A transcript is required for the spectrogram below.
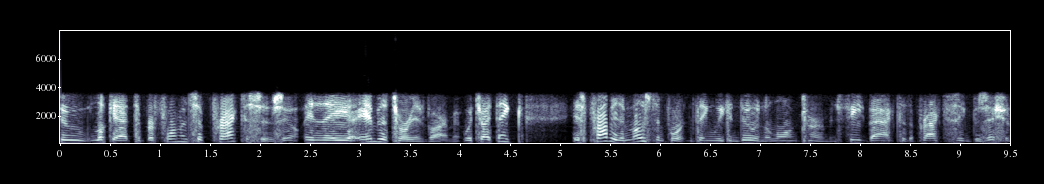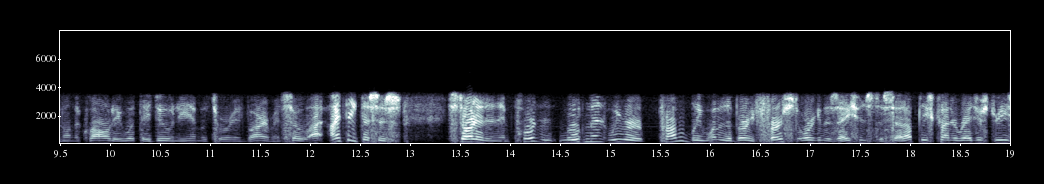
to look at the performance of practices in the ambulatory environment, which I think is probably the most important thing we can do in the long term and feedback to the practicing physician on the quality of what they do in the ambulatory environment. So I, I think this has started an important movement. We were probably one of the very first organizations to set up these kind of registries,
